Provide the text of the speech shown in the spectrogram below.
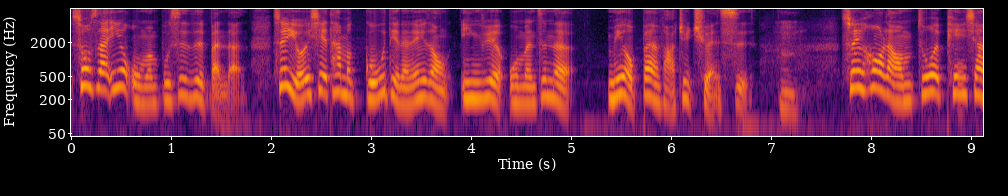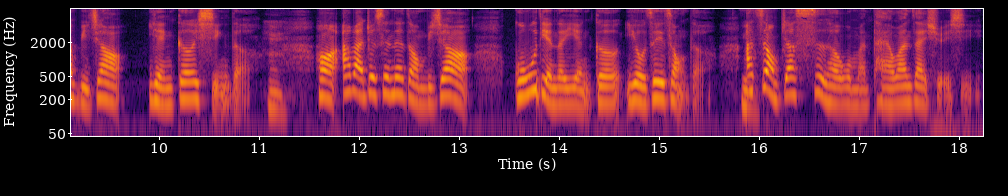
说实在，因为我们不是日本人，所以有一些他们古典的那种音乐，我们真的没有办法去诠释。嗯。所以后来我们就会偏向比较演歌型的，嗯，哦，阿板就是那种比较古典的演歌，也有这种的，啊，这种比较适合我们台湾在学习，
